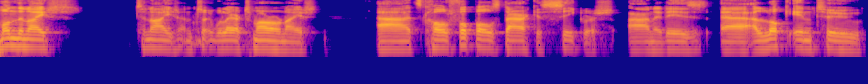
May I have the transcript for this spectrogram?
Monday night, tonight and t- will air tomorrow night. Uh, it's called Football's Darkest Secret, and it is uh, a look into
